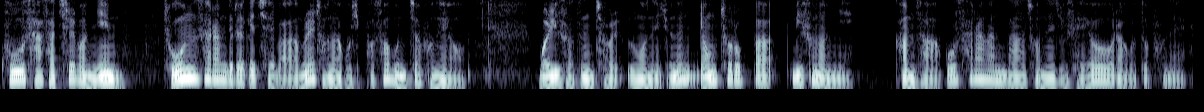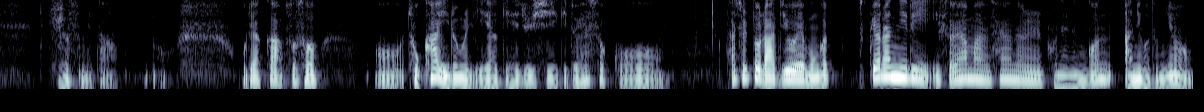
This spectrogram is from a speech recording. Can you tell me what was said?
9447번님, 좋은 사람들에게 제 마음을 전하고 싶어서 문자 보내요. 멀리서든 절 응원해주는 영철 오빠, 미순 언니, 감사하고 사랑한다 전해주세요. 라고 또 보내주셨습니다. 뭐, 우리 아까 앞서서 어, 조카 이름을 이야기해 주시기도 했었고 사실 또 라디오에 뭔가 특별한 일이 있어야만 사연을 보내는 건 아니거든요.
